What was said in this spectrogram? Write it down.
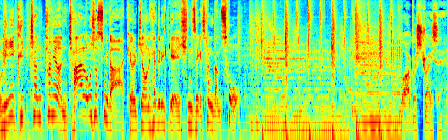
고민이 귀찮다면 잘 오셨습니다. 결정은 해드릴게 신세계 상담소. Barbara Streisand.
